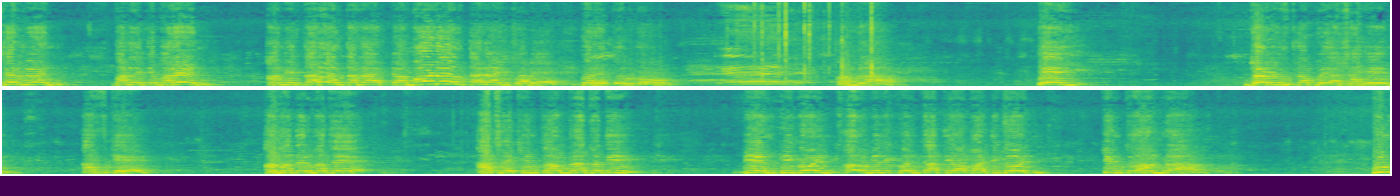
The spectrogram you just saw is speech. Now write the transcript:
চেয়ারম্যান বানাইতে পারেন, আমি তারাল থানা একটা মডেল থানা হিসাবে গড়ে তুলব। আমরা এই জয়নুল ইসলাম সাহেব আজকে আমাদের মাঝে আছে, কিন্তু আমরা যদি বিএনপি কইন আওয়ামী লীগ কইন জাতীয় পার্টি কইন কিন্তু আমরা কোন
